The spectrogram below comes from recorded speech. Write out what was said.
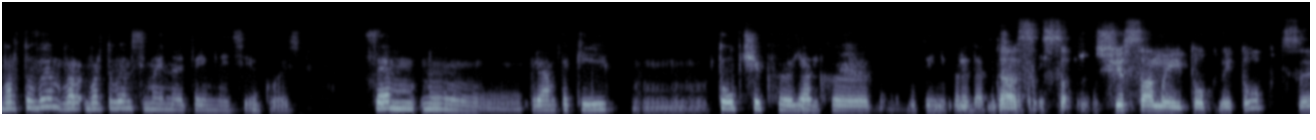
вартовим, вартовим сімейної таємниці якоїсь. Це ну, прям такий топчик, е, як е, дитині передати. Да, ще самий топний топ це,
